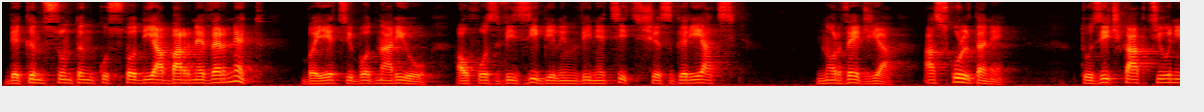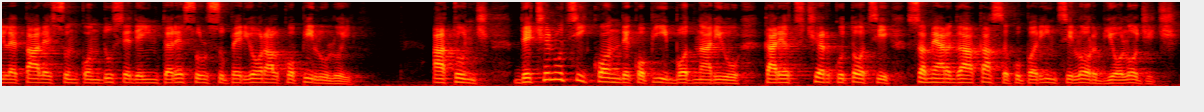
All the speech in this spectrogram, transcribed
de când sunt în custodia Barnevernet, băieții Bodnariu au fost vizibili învinețiți și zgâriați. Norvegia, ascultă-ne! Tu zici că acțiunile tale sunt conduse de interesul superior al copilului. Atunci, de ce nu ții cont de copiii bodnariu care îți cer cu toții să meargă acasă cu părinții lor biologici?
